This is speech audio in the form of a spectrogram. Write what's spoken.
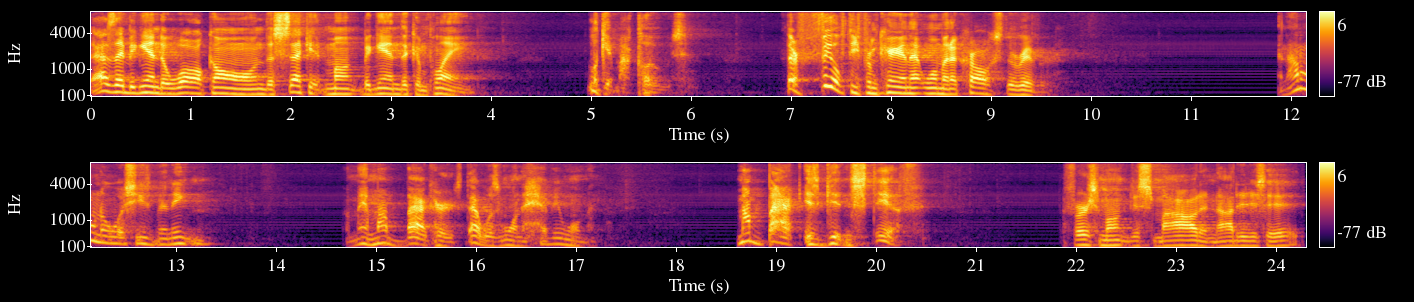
As they began to walk on, the second monk began to complain. Look at my clothes. They're filthy from carrying that woman across the river. And I don't know what she's been eating. But man, my back hurts. That was one heavy woman. My back is getting stiff. The first monk just smiled and nodded his head.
